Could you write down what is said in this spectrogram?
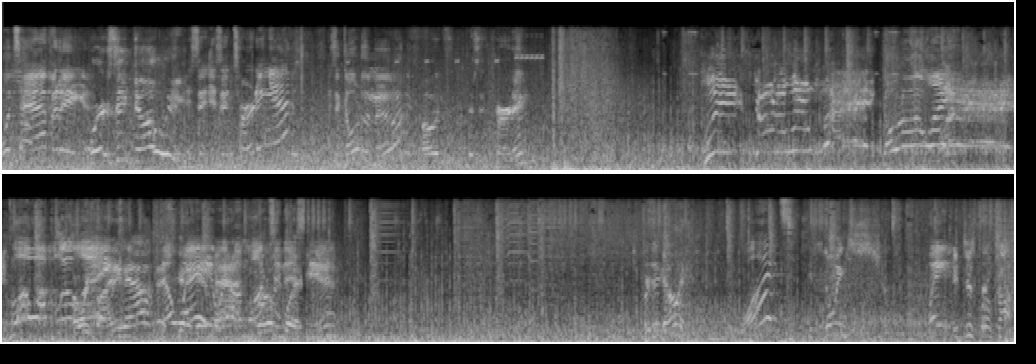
What's happening? Where's it going? Is it is it turning yet? Is it going to the moon? Oh, is it turning? Please go to Lil Wayne! Go to the lake! Blow up Blue Are we Lake! fighting now? This No way! get Wait, I'm real watching this, dude. Where's it going? What? It's going. sh- Wait, It just broke off.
